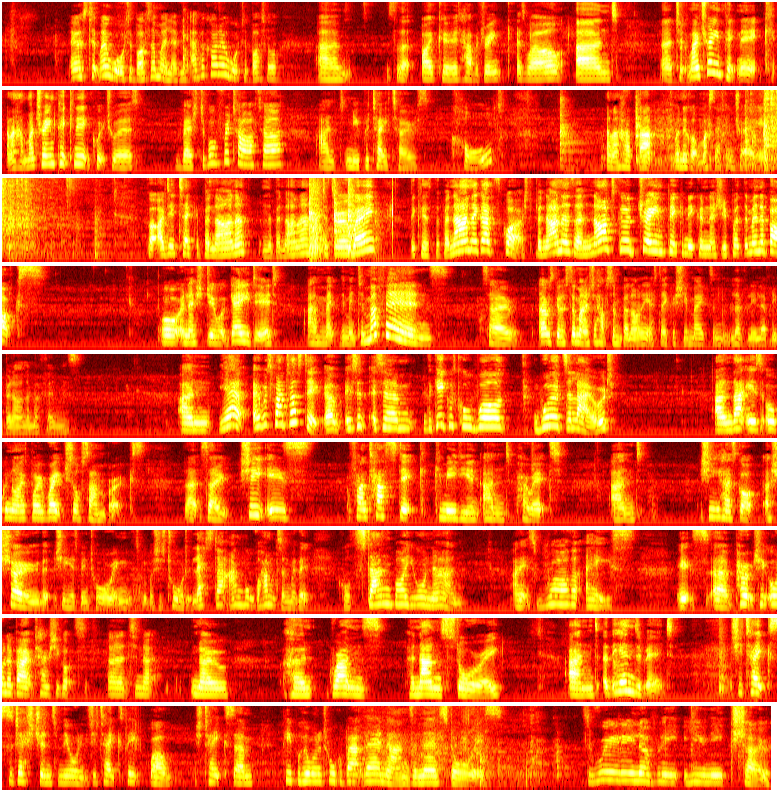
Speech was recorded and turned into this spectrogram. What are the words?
I also took my water bottle, my lovely avocado water bottle, um, so that I could have a drink as well. And I uh, took my train picnic, and I had my train picnic, which was vegetable frittata and new potatoes, cold. And I had that when I got my second train. But I did take a banana, and the banana I had to throw away because the banana got squashed. Bananas are not good train picnic unless you put them in a box. Or unless you do what Gaie did and make them into muffins. So I was going to still manage to have some banana yesterday because she made some lovely, lovely banana muffins. And yeah, it was fantastic. Um, it's, it's um the gig was called World Words Aloud, and that is organised by Rachel Sambrooks. Uh, so she is a fantastic comedian and poet, and she has got a show that she has been touring. She's toured Leicester and Wolverhampton with it called Stand By Your Nan, and it's rather ace. It's uh, poetry all about how she got uh, to know, know her grand's, her nan's story, and at the end of it, she takes suggestions from the audience. She takes people, well, she takes um, people who want to talk about their nans and their stories. It's a really lovely, unique show,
